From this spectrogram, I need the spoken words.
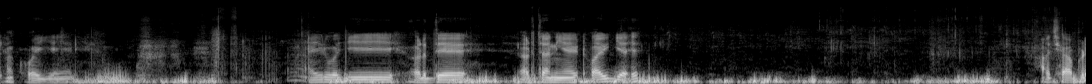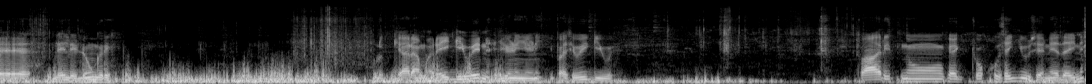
ક્યાં ગયા અહીંયા આયરું હજી અડધે, અડધાની હેઠ આવી ગયા છે. આ આપણે લીલી ડુંગળી. ક્યારામાં રહી ગઈ હોય ને, ઝીણી ઝીણી એ પાછી ઉગી હોય. તો આ રીતનું કંઈક ચોખ્ખું થઈ ગયું છે નેદાઈને.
